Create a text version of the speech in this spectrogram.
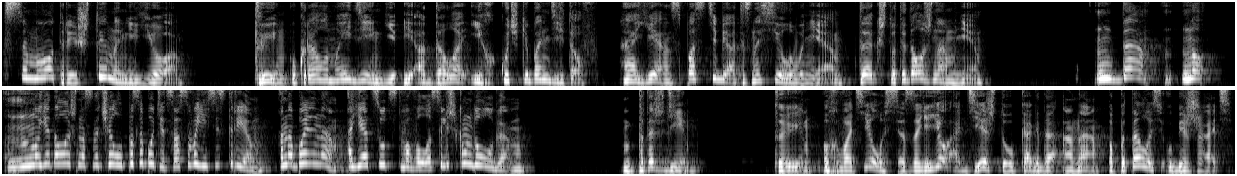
смотришь ты на нее. Ты украла мои деньги и отдала их кучке бандитов. А я спас тебя от изнасилования, так что ты должна мне. Да, но... Но я должна сначала позаботиться о своей сестре. Она больна, а я отсутствовала слишком долго. Подожди, ты ухватился за ее одежду, когда она попыталась убежать.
